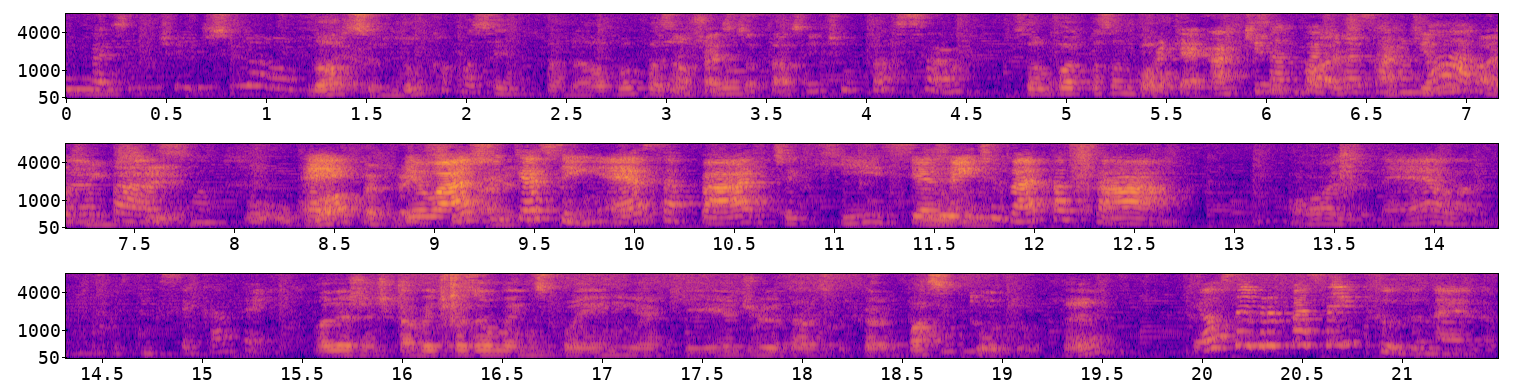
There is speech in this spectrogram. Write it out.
não faz sentido isso não. Nossa, eu nunca passei no canal, vou fazer Não de faz novo. total sentido passar. Você não pode passar no bloco. Porque aqui Só não não pode pode, passar no aqui não bloco, pode eu encher. passo. O, o bloco é, É, pra eu encher, acho a que gente- assim, essa parte aqui, se a Hum. gente vai passar óleo nela, depois tem que secar bem. Olha, gente, acabei de fazer um mansplaining aqui, a Julia tava explicando que passa em tudo, né? Eu sempre passei em tudo, né? Não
